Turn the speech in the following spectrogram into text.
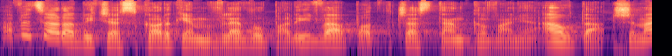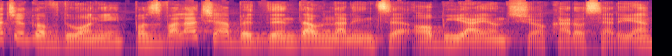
A wy co robicie z korkiem wlewu paliwa podczas tankowania auta? Trzymacie go w dłoni, pozwalacie, aby dyndał na lince obijając się o karoserię?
